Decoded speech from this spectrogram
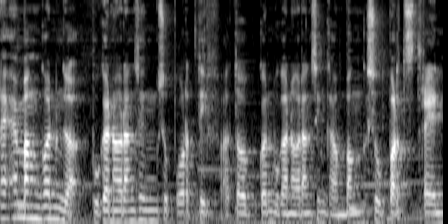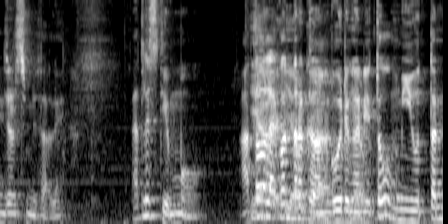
like, emang kon nggak bukan orang sing suportif atau bukan bukan orang sing gampang support strangers misalnya. At least demo. Atau Ya, like kon ya terganggu udah, dengan ya itu muten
